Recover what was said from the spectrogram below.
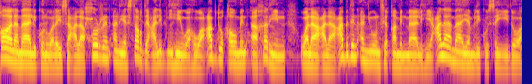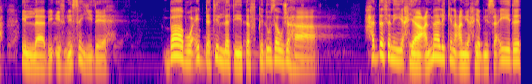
قال مالك وليس على حر أن يسترضع لابنه وهو عبد قوم آخرين ولا على عبد أن ينفق من ماله على ما يملك سيده إلا بإذن سيده. باب عدة التي تفقد زوجها. حدثني يحيى عن مالك عن يحيى بن سعيد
